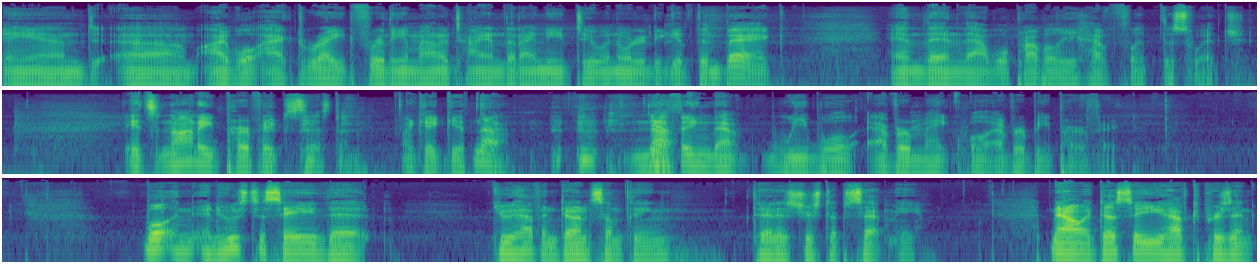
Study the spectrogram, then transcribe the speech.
and um, i will act right for the amount of time that i need to in order to get them back and then that will probably have flipped the switch it's not a perfect system like i get No. that nothing that we will ever make will ever be perfect Well, and, and who's to say that you haven't done something that has just upset me? Now, it does say you have to present,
